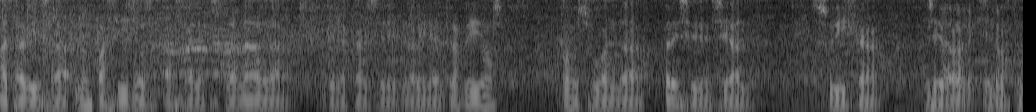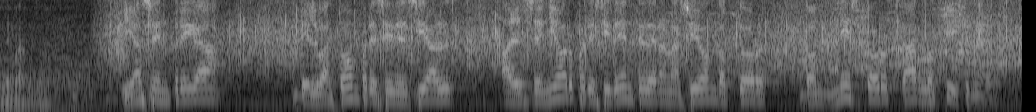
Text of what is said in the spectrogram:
atraviesa los pasillos hacia la explanada de la calle de la Avenida Entre Ríos con su banda presidencial. Su hija lleva el bastón de mando. y hace entrega del bastón presidencial al señor presidente de la Nación, doctor don Néstor Carlos Kirchner.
